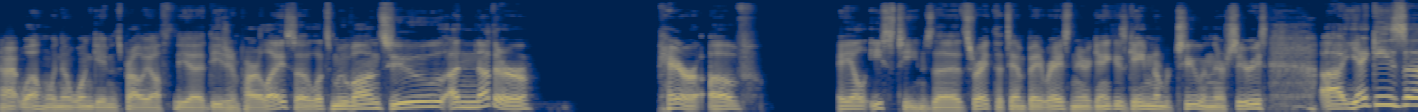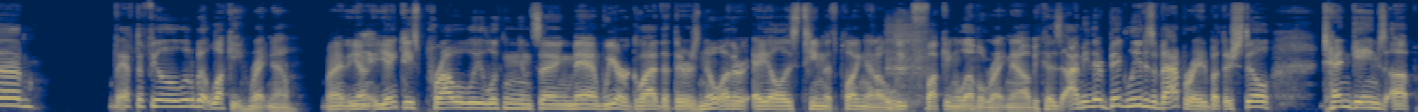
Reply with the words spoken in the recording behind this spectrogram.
All right. Well, we know one game that's probably off the uh, Degen parlay, so let's move on to another pair of AL East teams. That's right. The Tampa Bay Rays and New York Yankees, game number two in their series. Uh, Yankees, uh, they have to feel a little bit lucky right now. Right, Yan- Yankees probably looking and saying, "Man, we are glad that there is no other AL East team that's playing at a elite fucking level right now." Because I mean, their big lead is evaporated, but they're still ten games up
